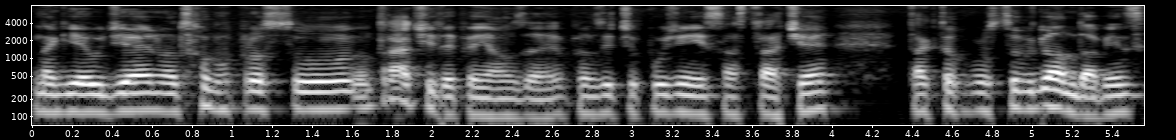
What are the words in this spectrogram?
na giełdzie, no to po prostu no, traci te pieniądze. Prędzej czy później jest na stracie. Tak to po prostu wygląda. Więc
